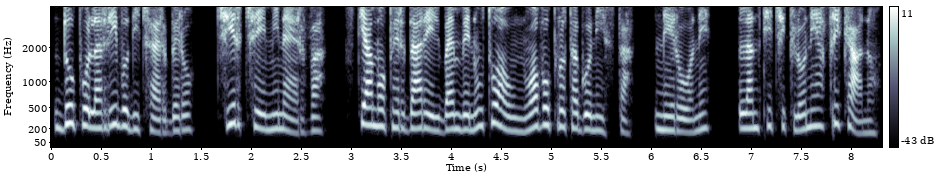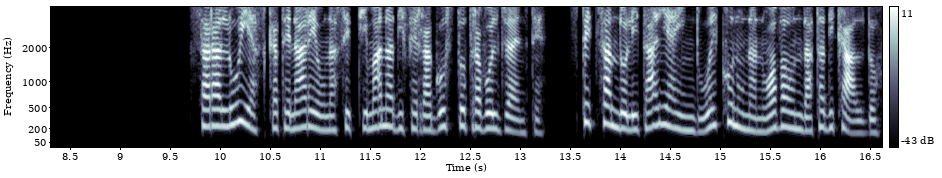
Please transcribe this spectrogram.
Dopo l'arrivo di Cerbero, Circe e Minerva, stiamo per dare il benvenuto a un nuovo protagonista, Nerone, l'anticiclone africano. Sarà lui a scatenare una settimana di ferragosto travolgente, spezzando l'Italia in due con una nuova ondata di caldo.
